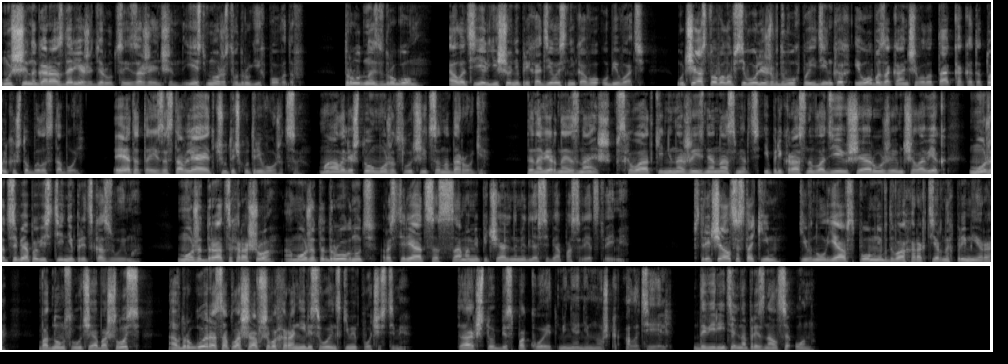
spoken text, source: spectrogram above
Мужчины гораздо реже дерутся из-за женщин. Есть множество других поводов. Трудность в другом. Алатиэль еще не приходилось никого убивать. Участвовала всего лишь в двух поединках и оба заканчивала так, как это только что было с тобой. Это-то и заставляет чуточку тревожиться. Мало ли что может случиться на дороге. Ты, наверное, знаешь, в схватке не на жизнь, а на смерть, и прекрасно владеющий оружием человек — может себя повести непредсказуемо. Может драться хорошо, а может и дрогнуть, растеряться с самыми печальными для себя последствиями. «Встречался с таким», — кивнул я, вспомнив два характерных примера. В одном случае обошлось, а в другой раз оплошавшего хоронили с воинскими почестями. «Так что беспокоит меня немножко, Алатиэль», — доверительно признался он.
